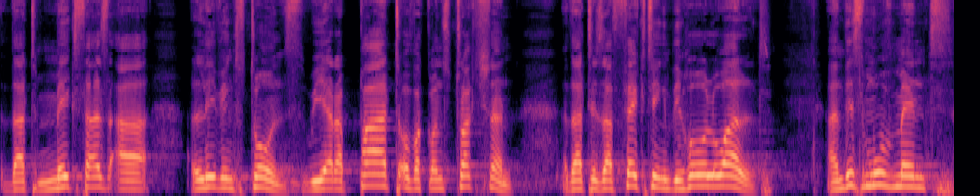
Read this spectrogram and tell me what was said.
that makes us a living stones. We are a part of a construction that is affecting the whole world. And this movement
